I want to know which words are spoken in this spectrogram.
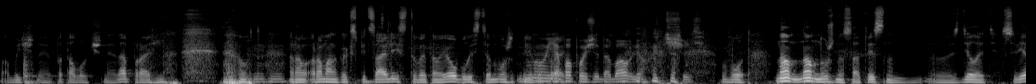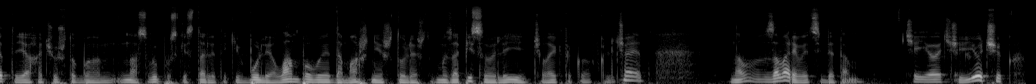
обычные потолочные, да, правильно? Вот. Ро- Роман как специалист в этой области, он может меня Ну, я попозже добавлю чуть-чуть. Вот. Нам, нам нужно, соответственно, э, сделать свет. Я хочу, чтобы у нас выпуски стали такие более ламповые, домашние, что ли, чтобы мы записывали, и человек такой включает, заваривает себе там Чаечек. чаечек,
